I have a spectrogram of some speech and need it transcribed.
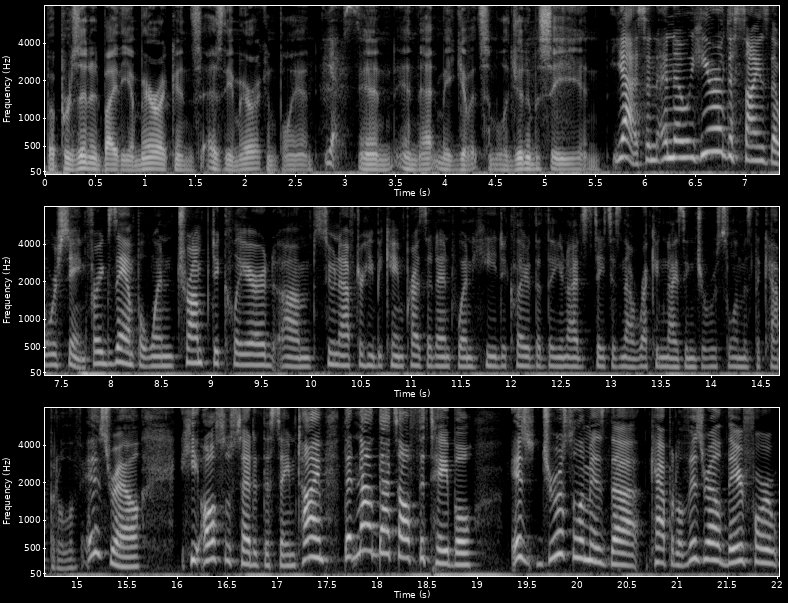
but presented by the Americans as the American plan. Yes. And and that may give it some legitimacy and. Yes, and and here are the signs that we're seeing. For example, when Trump declared um, soon after he became president, when he declared that the United States is now recognizing Jerusalem as the capital of Israel, he also said at the same time that now that's off the table. Is Jerusalem is the capital of Israel, therefore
